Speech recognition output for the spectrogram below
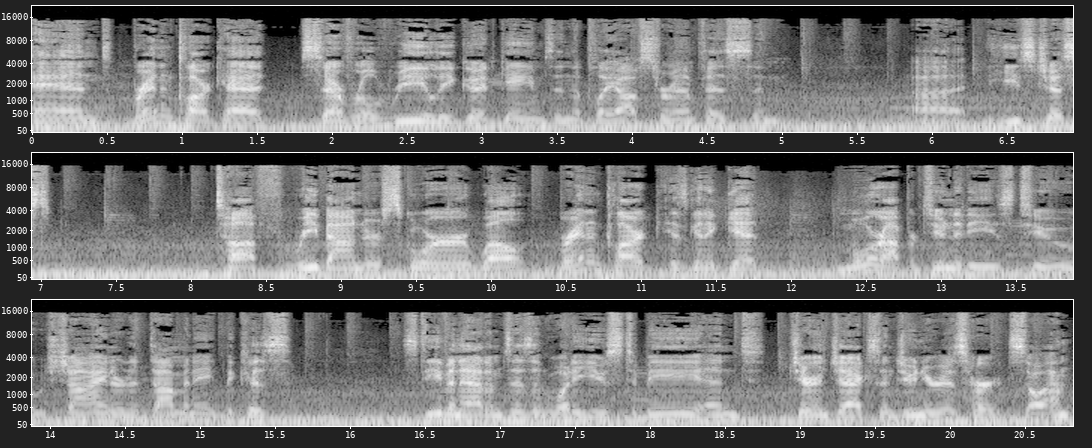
And Brandon Clarke had several really good games in the playoffs for Memphis, and uh, he's just tough rebounder, scorer. Well, Brandon Clarke is going to get more opportunities to shine or to dominate because Steven Adams isn't what he used to be, and Jaren Jackson Jr. is hurt. So I'm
